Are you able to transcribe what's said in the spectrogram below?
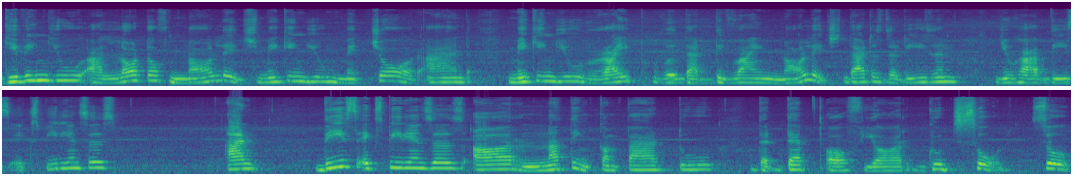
giving you a lot of knowledge, making you mature and making you ripe with that divine knowledge. That is the reason you have these experiences and these experiences are nothing compared to the depth of your good soul So,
